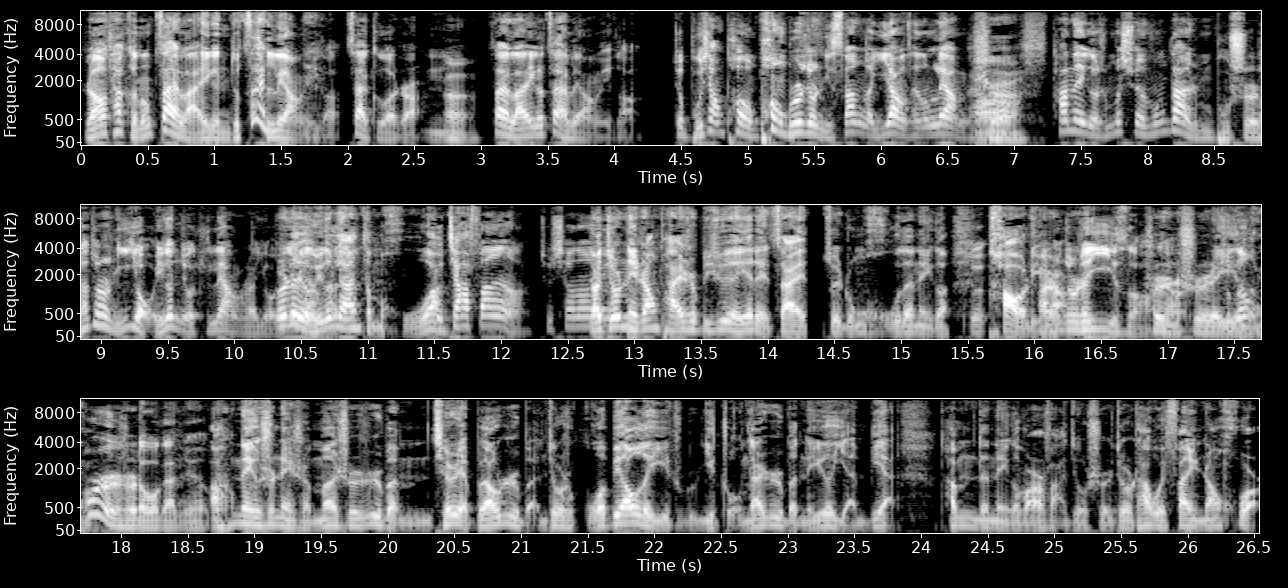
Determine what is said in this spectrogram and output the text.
然后他可能再来一个，你就再亮一个，再搁这嗯，再来一个，再亮一个，就不像碰碰不是就是你三个一样才能亮开。啊是他那个什么旋风弹什么不是，他就是你有一个你就亮出来，有不是这有一个亮怎么胡啊就？加翻啊，就相当于啊，就是那张牌是必须也得在最终糊的那个对套里边反正就是这意思，好像是是这意思就跟吗混儿似的，我感觉啊，那个是那什么？是日本，其实也不叫日本，就是国标的一种一种，在日本的一个演变。他们的那个玩法就是，就是他会翻一张混儿，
